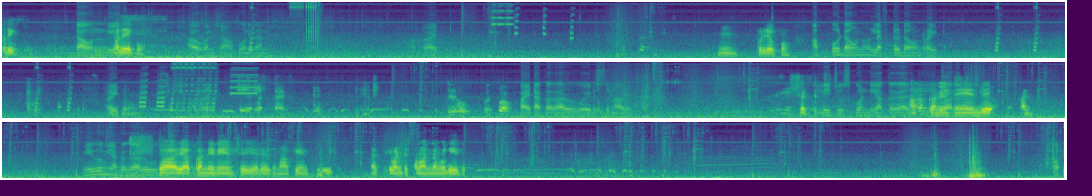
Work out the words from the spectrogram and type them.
అది. డౌన్ మళ్ళీ చెప్పు. ఒక నిమిషం ఆ పోనీ దాన్ని. రైట్ ఇప్పుడు చెప్పు. Up down left down right right right బయట అక్కగారు ఏడుస్తున్నారు. వెళ్ళి చూసుకోండి అక్కగారు మీరు మీ అక్కగారు సారీ అక్క నేనేం చెయ్యలేదు నాకేం తెలియదు నాకు ఎటువంటి సంబంధము లేదు.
